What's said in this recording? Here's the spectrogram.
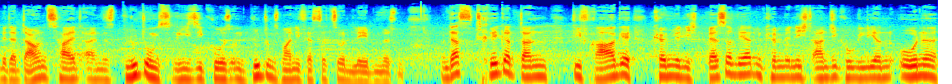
mit der Downside eines Blutungsrisikos Risikos und Blutungsmanifestationen leben müssen. Und das triggert dann die Frage, können wir nicht besser werden, können wir nicht antikoagulieren, ohne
